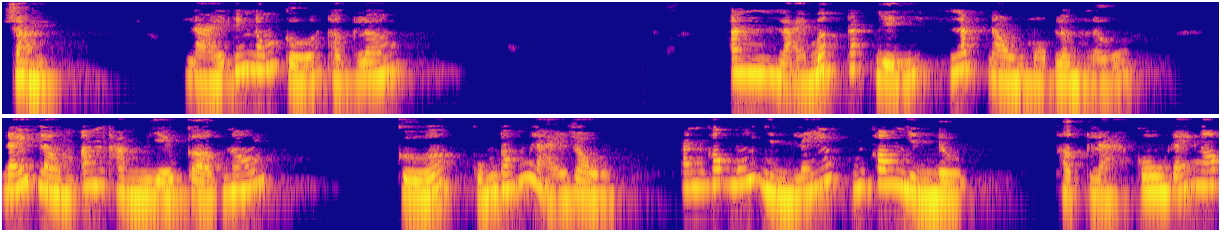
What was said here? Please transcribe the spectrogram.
Rầm. Lại tiếng đóng cửa thật lớn. Anh lại bất đắc dĩ, lắc đầu một lần nữa. Đáy lòng âm thầm dễ cợt nói. Cửa cũng đóng lại rồi, anh có muốn nhìn lén cũng không nhìn được. Thật là cô gái ngốc.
